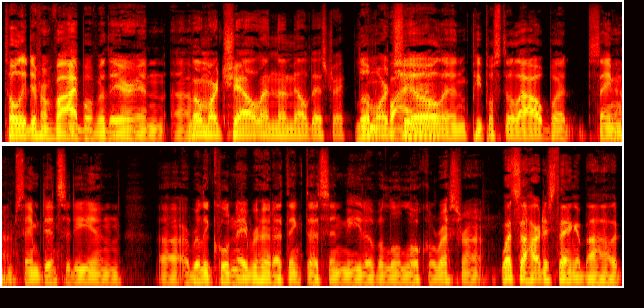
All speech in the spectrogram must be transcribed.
totally different vibe over there, and um, a little more chill in the Mill District. A little, little more quieter. chill, and people still out, but same yeah. same density and uh, a really cool neighborhood. I think that's in need of a little local restaurant. What's the hardest thing about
